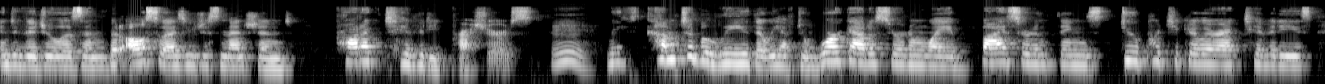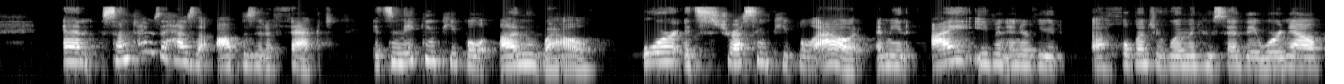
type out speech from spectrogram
individualism, but also, as you just mentioned, productivity pressures. Mm. We've come to believe that we have to work out a certain way, buy certain things, do particular activities. And sometimes it has the opposite effect. It's making people unwell or it's stressing people out. I mean, I even interviewed a whole bunch of women who said they were now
